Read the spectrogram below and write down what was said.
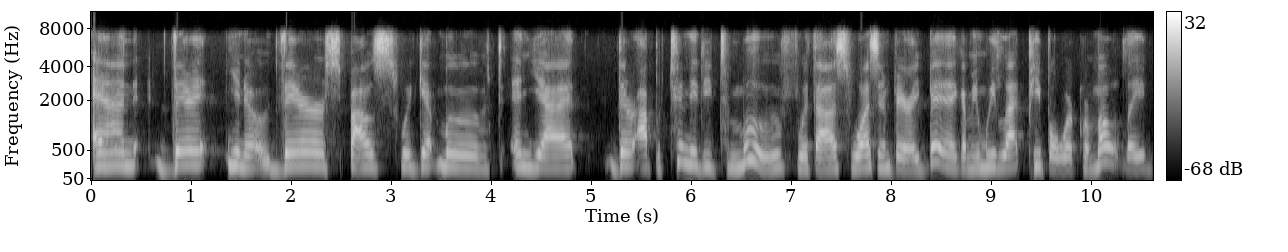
And their, you know, their spouse would get moved, and yet their opportunity to move with us wasn't very big. I mean, we let people work remotely,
